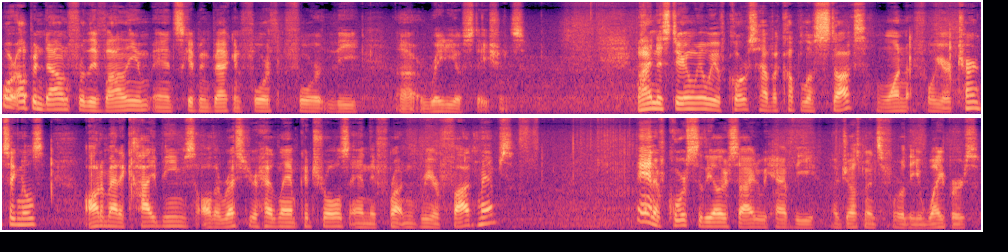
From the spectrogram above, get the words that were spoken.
or up and down for the volume and skipping back and forth for the uh, radio stations. Behind the steering wheel, we of course have a couple of stocks, one for your turn signals, automatic high beams, all the rest of your headlamp controls, and the front and rear fog lamps. And of course, to the other side, we have the adjustments for the wipers.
